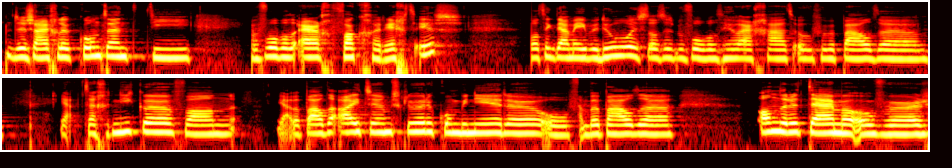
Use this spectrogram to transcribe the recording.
Dus eigenlijk content die bijvoorbeeld erg vakgericht is. Wat ik daarmee bedoel is dat het bijvoorbeeld heel erg gaat over bepaalde ja, technieken van ja, bepaalde items, kleuren combineren of bepaalde andere termen over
